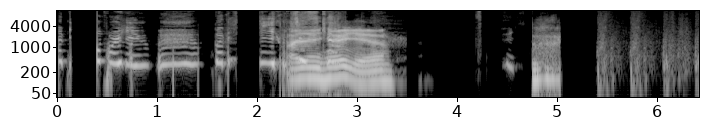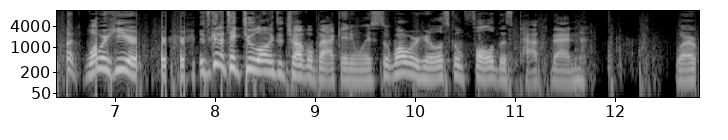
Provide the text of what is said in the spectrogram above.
to go for you, but you I didn't kept hear you. But while we're here, it's gonna take too long to travel back anyway. So while we're here, let's go follow this path then. Wherever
